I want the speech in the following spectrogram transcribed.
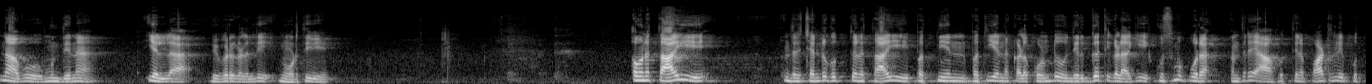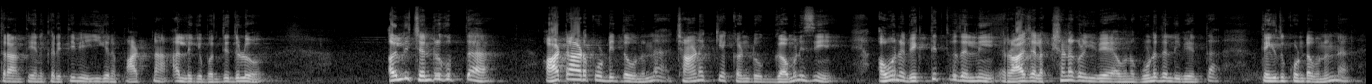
ನಾವು ಮುಂದಿನ ಎಲ್ಲ ವಿವರಗಳಲ್ಲಿ ನೋಡ್ತೀವಿ. ಅವನ ತಾಯಿ, ಅಂದರೆ ಚಂದ್ರಗುಪ್ತನ ತಾಯಿ ಪತ್ನಿಯನ್ನು ಪತಿಯನ್ನು ಕಳ್ಕೊಂಡು ನಿರ್ಗತಿಗಳಾಗಿ ಕುಸುಮಪುರ, ಅಂದರೆ ಆ ಹೊತ್ತಿನ ಪಾಟಲಿಪುತ್ರ ಅಂತ ಏನು ಕರಿತೀವಿ, ಈಗಿನ ಪಾಟ್ನ ಅಲ್ಲಿಗೆ ಬಂದಿದ್ದಳು. ಅಲ್ಲಿ ಚಂದ್ರಗುಪ್ತ ಆಟ ಆಡಿಕೊಂಡಿದ್ದವನನ್ನು ಚಾಣಕ್ಯ ಕಂಡು ಗಮನಿಸಿ ಅವನ ವ್ಯಕ್ತಿತ್ವದಲ್ಲಿ ರಾಜ ಲಕ್ಷಣಗಳಿವೆ ಅವನ ಗುಣದಲ್ಲಿವೆ ಅಂತ ತೆಗೆದುಕೊಂಡವನನ್ನು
